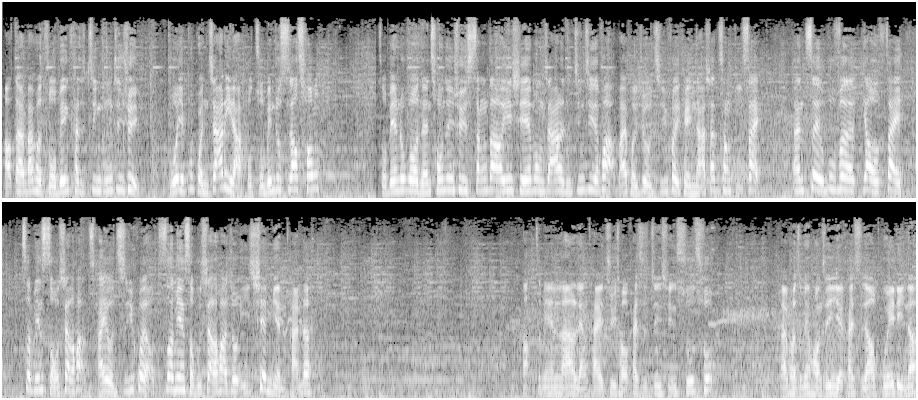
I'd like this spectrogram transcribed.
好，再来包括左边开始进攻进去，我也不管家里啦，我左边就是要冲。左边如果能冲进去伤到一些孟加拉人的经济的话，Viper 就有机会可以拿下这场比赛。但这个部分要在这边守下的话才有机会哦，这边守不下的话就一切免谈了。好，这边拉了两台巨头开始进行输出，Viper 这边黄金也开始要归零了，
